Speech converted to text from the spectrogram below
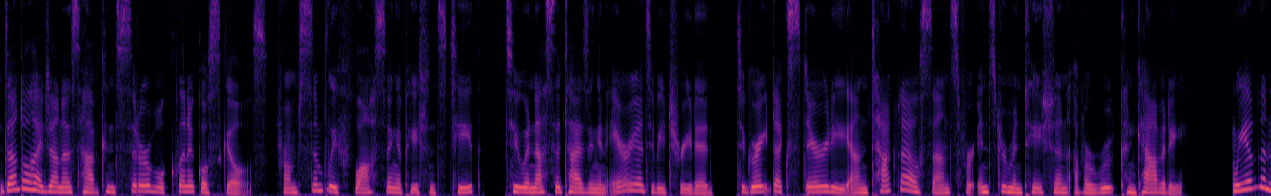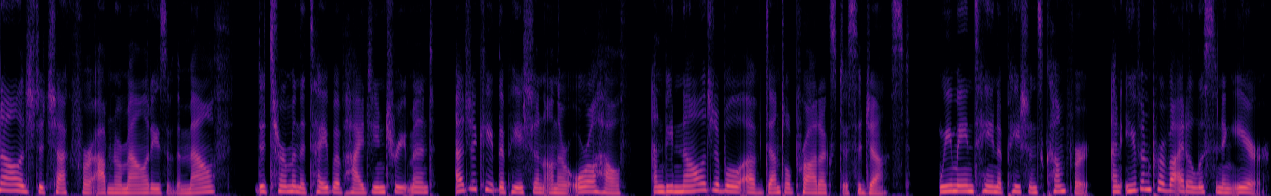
Dental hygienists have considerable clinical skills, from simply flossing a patient's teeth to anesthetizing an area to be treated to great dexterity and tactile sense for instrumentation of a root concavity. We have the knowledge to check for abnormalities of the mouth, determine the type of hygiene treatment, educate the patient on their oral health, and be knowledgeable of dental products to suggest. We maintain a patient's comfort and even provide a listening ear.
